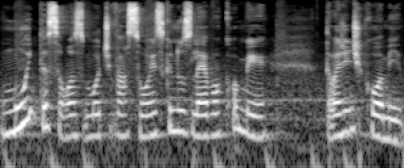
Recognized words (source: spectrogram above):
muitas são as motivações que nos levam a comer. Então, a gente come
